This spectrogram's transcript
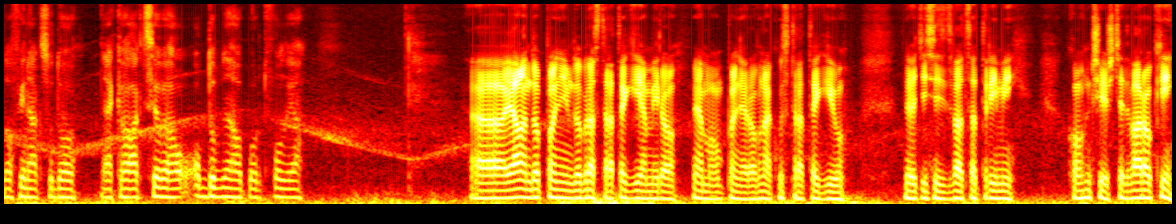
do Finaxu, do nejakého akciového obdobného portfólia. Ja len doplním, dobrá stratégia, Miro. Ja mám úplne rovnakú stratégiu. 2023 mi končí ešte 2 roky.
